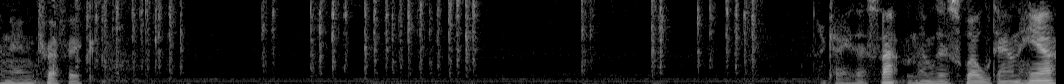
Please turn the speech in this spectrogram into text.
And then Traffic Okay, that's that. And then we're going to scroll down here.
